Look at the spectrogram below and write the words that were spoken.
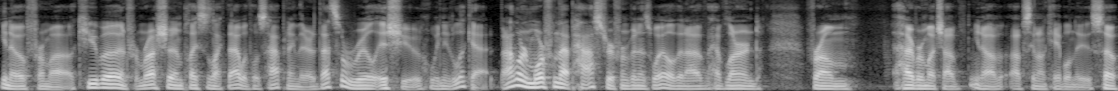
you know, from uh, Cuba and from Russia and places like that with what's happening there. That's a real issue we need to look at. But I learned more from that pastor from Venezuela than I have learned from however much I've you know I've, seen on cable news. So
